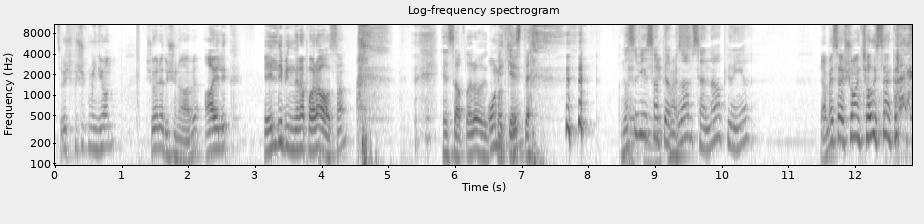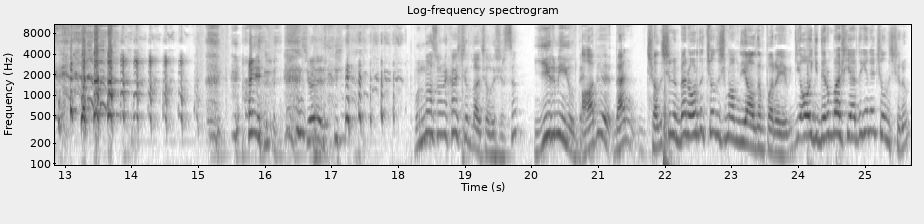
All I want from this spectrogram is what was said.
Mesela 3,5 milyon şöyle düşün abi. Aylık 50 bin lira para alsan Hesaplara bak 12. podcast'te. Nasıl bir Evet, hesap yetmez. yaptın abi sen ne yapıyorsun ya? Ya mesela şu an çalışsan Hayır. Şöyle düşün. Bundan sonra kaç yıl daha çalışırsın? 20 yıl de. Abi ben çalışırım ben orada çalışmam diye aldım parayı. O giderim başka yerde gene çalışırım.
